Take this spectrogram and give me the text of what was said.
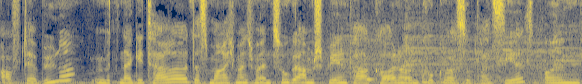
auf der Bühne mit einer Gitarre, das mache ich manchmal in Zugaben, spiele ein paar Akkorde und gucke, was so passiert und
